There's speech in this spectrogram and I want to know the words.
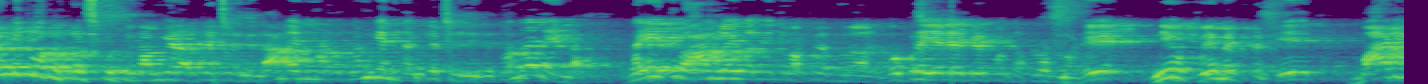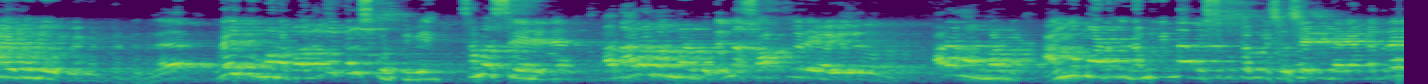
ಖಂಡಿತವಾಗ್ಲೂ ಕಳಿಸ್ಕೊಡ್ತೀವಿ. ನಮಗೇನು ಅಬ್ಜೆಕ್ಷನ್ ಇಲ್ಲ. ಆನ್ಲೈನ್ ಮಾಡೋದಕ್ಕೆ ನಮಗೇನಿದೆ ಅಬ್ಜೆಕ್ಷನ್ ಏನಿದೆ ತೊಂದರೆನೇ ಇಲ್ಲ. ರೈತರು ಆನ್ಲೈನಲ್ಲಿ ನೀವು ಅಪ್ಲೋಡ್ ಗೊಬ್ಬರ ಏನೇನು ಬೇಕು ಅಂತ ಅಪ್ಲೋಡ್ ಮಾಡಿ, ನೀವು ಪೇಮೆಂಟ್ ಕಟ್ಟಿ, ಬಾಡಿಗೆಗೂ ನೀವು ಪೇಮೆಂಟ್ ಕಟ್ಟಿದ್ರೆ ರೈತರ ಮನೆ ಭಾಗದಲ್ಲಿ ಕಳಿಸ್ಕೊಡ್ತೀವಿ. ಸಮಸ್ಯೆ ಏನಿದೆ? ಅದು ಆರಾಮಾಗಿ ಮಾಡ್ಬೋದು. ಎಲ್ಲ ಸಾಫ್ಟ್ವೇರ್ ಇವಾಗ ಎಲ್ಲಿರೋದು? ಆರಾಮಾಗಿ ಮಾಡ್ಬೋದು. ಹಂಗೆ ಮಾಡಿದ್ರೆ ನಮಗಿನ್ನ ರಿಸ್ಕ್ ಕಮ್ಮಿ ಸೊಸೈಟಿನಲ್ಲಿ ಯಾಕಂದ್ರೆ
